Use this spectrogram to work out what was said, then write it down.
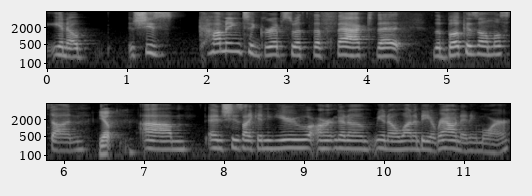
you know, she's coming to grips with the fact that the book is almost done. Yep. Um, and she's like, and you aren't gonna, you know, want to be around anymore.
